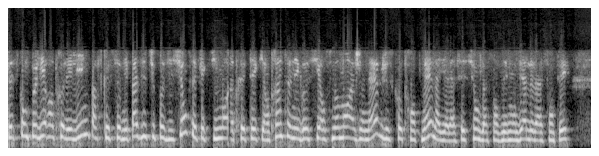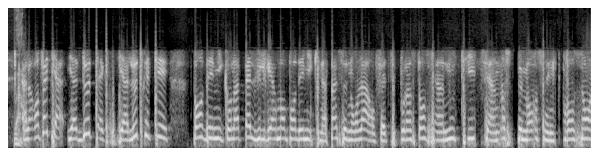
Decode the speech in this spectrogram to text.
C'est ce qu'on peut lire entre les lignes parce que ce n'est pas une supposition, c'est effectivement un traité qui est en train de se négocier en ce moment à Genève jusqu'au 30 mai. Là, il y a la session de l'Assemblée mondiale de la santé. Ah. Alors en fait, il y, a, il y a deux textes. Il y a le traité pandémie qu'on appelle vulgairement pandémie, qui n'a pas ce nom-là en fait. Pour l'instant, c'est un outil, c'est un instrument, c'est une convention,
